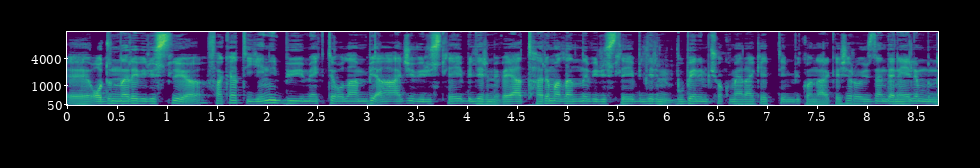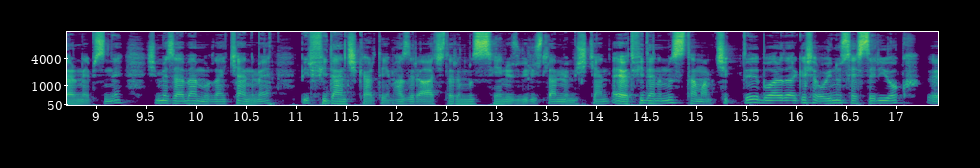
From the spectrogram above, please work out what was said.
e, odunları virüslüyor. Fakat yeni büyümekte olan bir ağacı virüsleyebilir mi? Veya tarım alanını virüsleyebilir mi? Bu benim çok merak ettiğim bir konu arkadaşlar. O yüzden deneyelim bunların hepsini. Şimdi mesela ben buradan kendime bir fidan çıkartayım. Hazır ağaçlarımız henüz virüslenmemişken. Evet fidanımız tamam çıktı. Bu arada arkadaşlar oyunun sesleri yok. E,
